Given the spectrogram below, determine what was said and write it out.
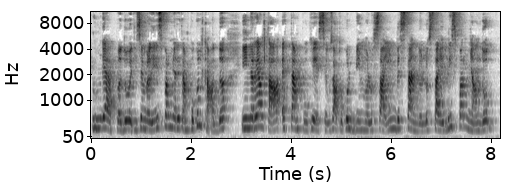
un gap dove ti sembra di risparmiare tempo col CAD, in realtà è tempo che se usato col BIM lo stai investendo e lo stai risparmiando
